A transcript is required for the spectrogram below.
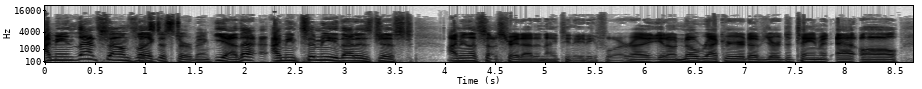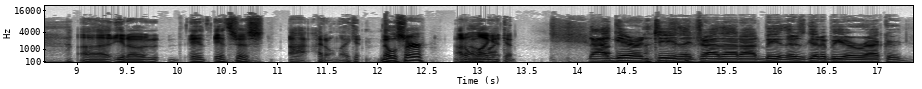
I mean, that sounds That's like disturbing. yeah. That I mean, to me, that is just. I mean, that's something straight out of 1984, right? You know, no record of your detainment at all. Uh, you know, it, it's just I I don't like it. No, sir, I don't, like, it. I guarantee they try that on me. There's going to be a record.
